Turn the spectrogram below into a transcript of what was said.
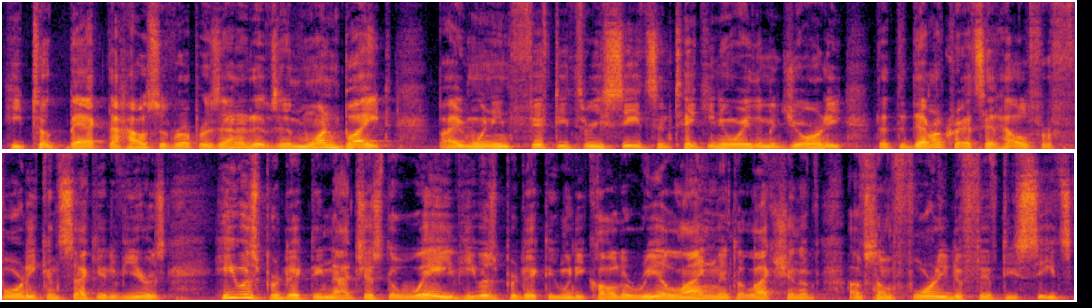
he took back the House of Representatives in one bite by winning 53 seats and taking away the majority that the Democrats had held for 40 consecutive years. He was predicting not just a wave, he was predicting what he called a realignment election of, of some 40 to 50 seats.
